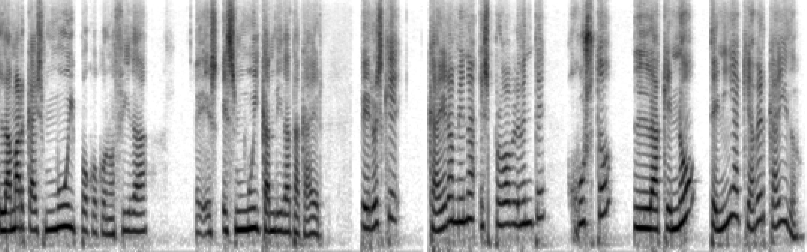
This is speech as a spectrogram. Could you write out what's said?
La marca es muy poco conocida, es, muy candidata a caer. Pero es que caer a Mena es probablemente justo la que no tenía que haber caído.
